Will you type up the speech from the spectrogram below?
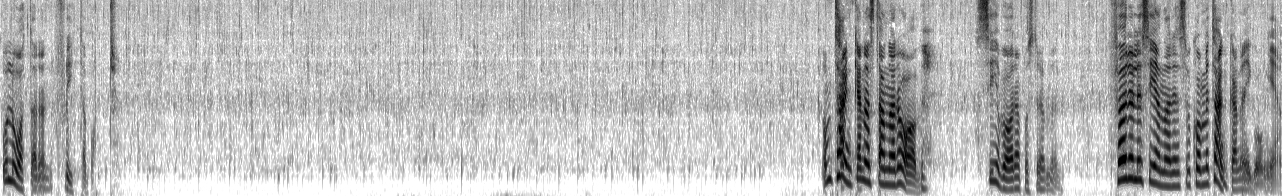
och låta den flyta bort. Om tankarna stannar av, se bara på strömmen. Förr eller senare så kommer tankarna igång igen.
